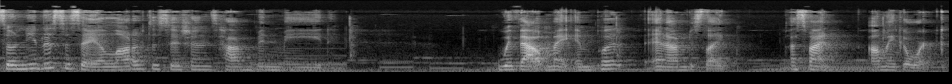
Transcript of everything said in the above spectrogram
so, needless to say, a lot of decisions have been made without my input, and I'm just like, that's fine, I'll make it work.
